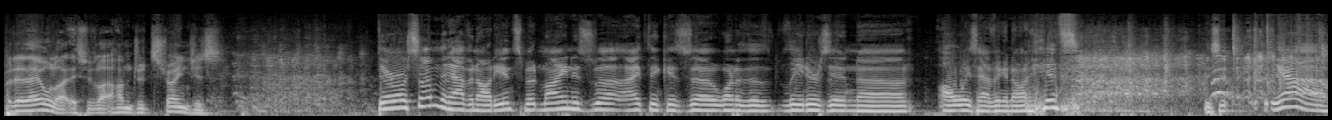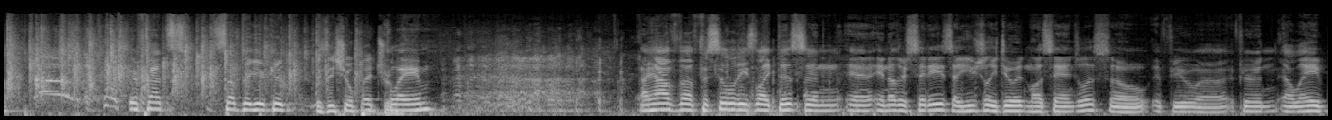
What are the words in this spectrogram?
but are they all like this with like hundred strangers? There are some that have an audience, but mine is, uh, I think, is uh, one of the leaders in uh, always having an audience. Is it? yeah, if that's something you could Is this your bedroom? claim. I have uh, facilities like this in, in in other cities. I usually do it in Los Angeles. So if you uh, if you're in LA,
